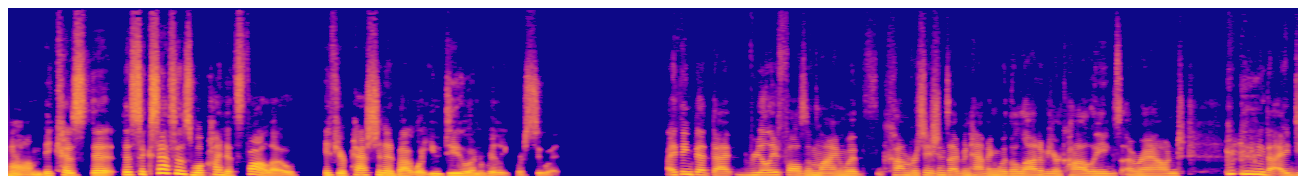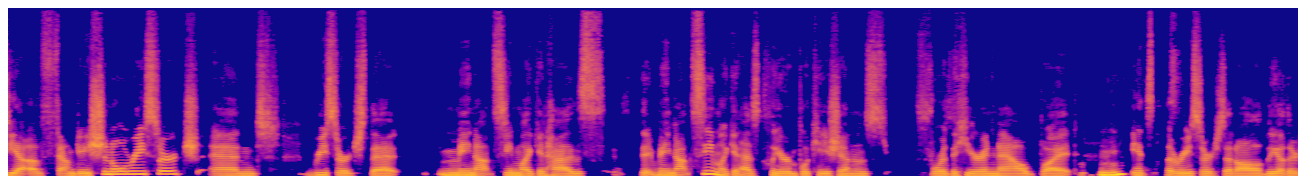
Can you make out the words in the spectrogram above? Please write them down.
um, because the the successes will kind of follow if you're passionate about what you do and really pursue it. I think that that really falls in line with conversations I've been having with a lot of your colleagues around the idea of foundational research and research that may not seem like it has it may not seem like it has clear implications for the here and now but mm-hmm. it's the research that all the other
